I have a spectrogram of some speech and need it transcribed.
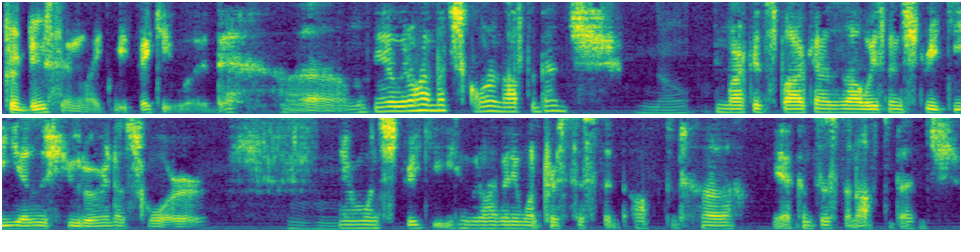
producing like we think he would. Um, yeah, we don't have much scoring off the bench. no. Marcus Smart has always been streaky as a shooter and a scorer. Mhm. Everyone's streaky. We don't have anyone persistent off the. Uh, yeah, consistent off the bench.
